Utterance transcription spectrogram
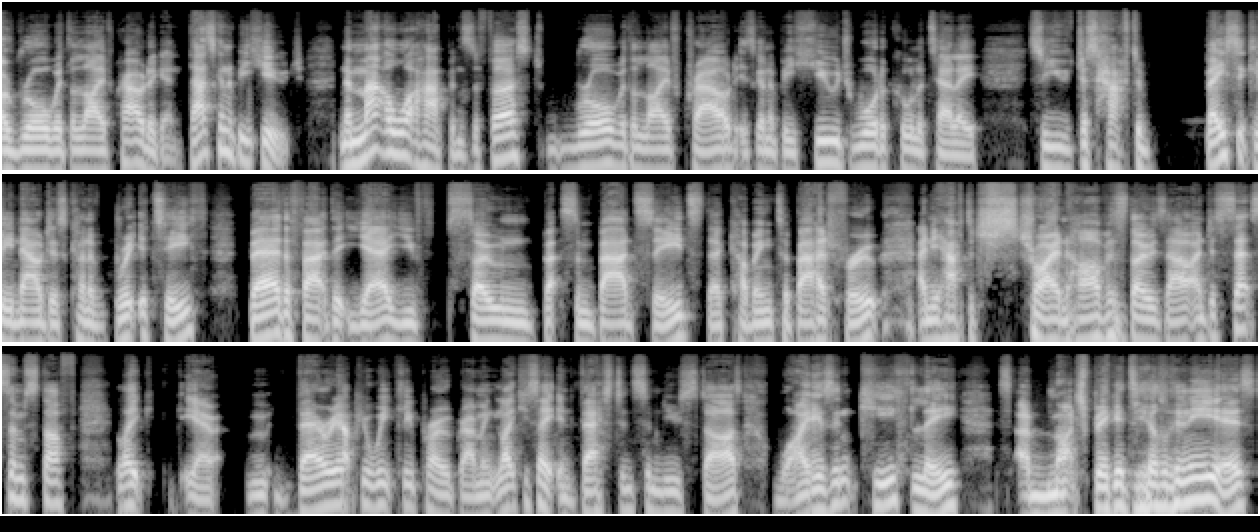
a raw with a live crowd again. That's going to be huge. No matter what happens the first raw with a live crowd is going to be huge water cooler telly. So you just have to basically now just kind of grit your teeth, bear the fact that, yeah, you've sown some bad seeds, they're coming to bad fruit, and you have to try and harvest those out and just set some stuff like, you know, vary up your weekly programming. Like you say, invest in some new stars. Why isn't Keith Lee a much bigger deal than he is?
